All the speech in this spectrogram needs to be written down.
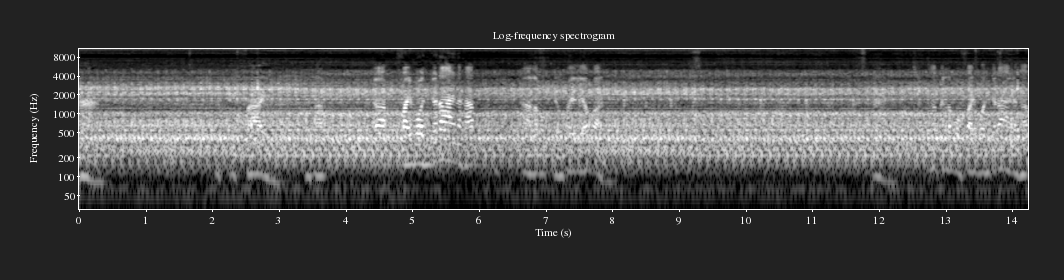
อ่าปิดไฟนะครับ ก็ ไฟวนก็ได้นะครับอ่าระบบเดี๋ยวไฟเลี้ยวก่อนถ้าเป็นระบบไฟวนก็ได้นะครับ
